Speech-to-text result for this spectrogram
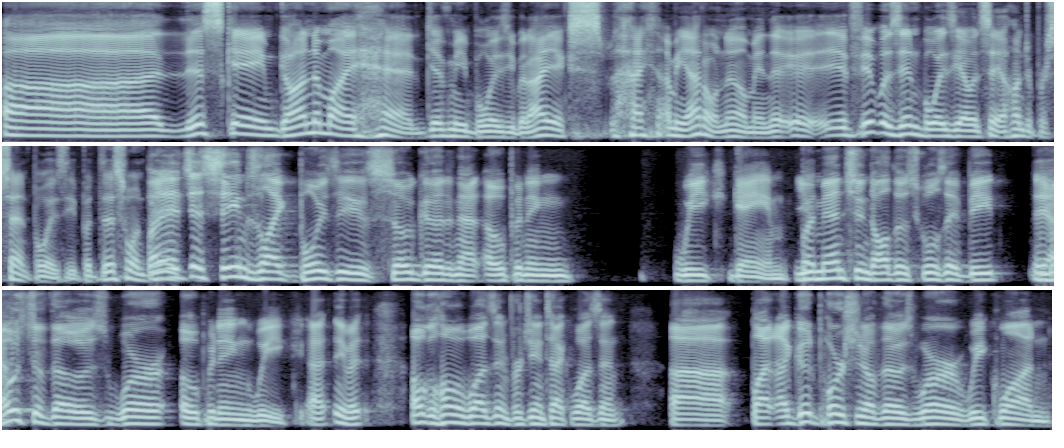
Uh, this game gone to my head. Give me Boise, but I, ex- I, I mean, I don't know, man. If it was in Boise, I would say 100 percent Boise. But this one, But it just seems like Boise is so good in that opening week game. You mentioned all those schools they've beat. Yeah. Most of those were opening week. Uh, know, Oklahoma wasn't, Virginia Tech wasn't, uh, but a good portion of those were week one.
